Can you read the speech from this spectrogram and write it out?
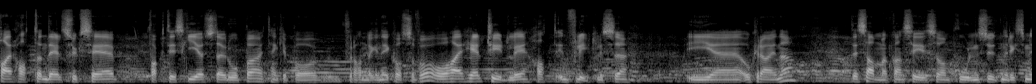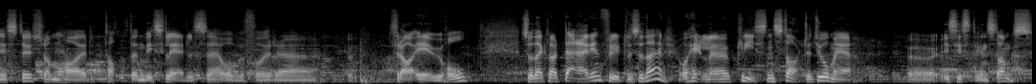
har hatt en del suksess faktisk i Øst-Europa, jeg tenker på forhandlingene i Kosovo, og har helt tydelig hatt innflytelse i uh, Ukraina. Det samme kan sies om Polens utenriksminister, som har tatt en viss ledelse overfor, fra EU-hold. Så det er klart det er innflytelse der. Og hele krisen startet jo med, uh, i siste instans,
